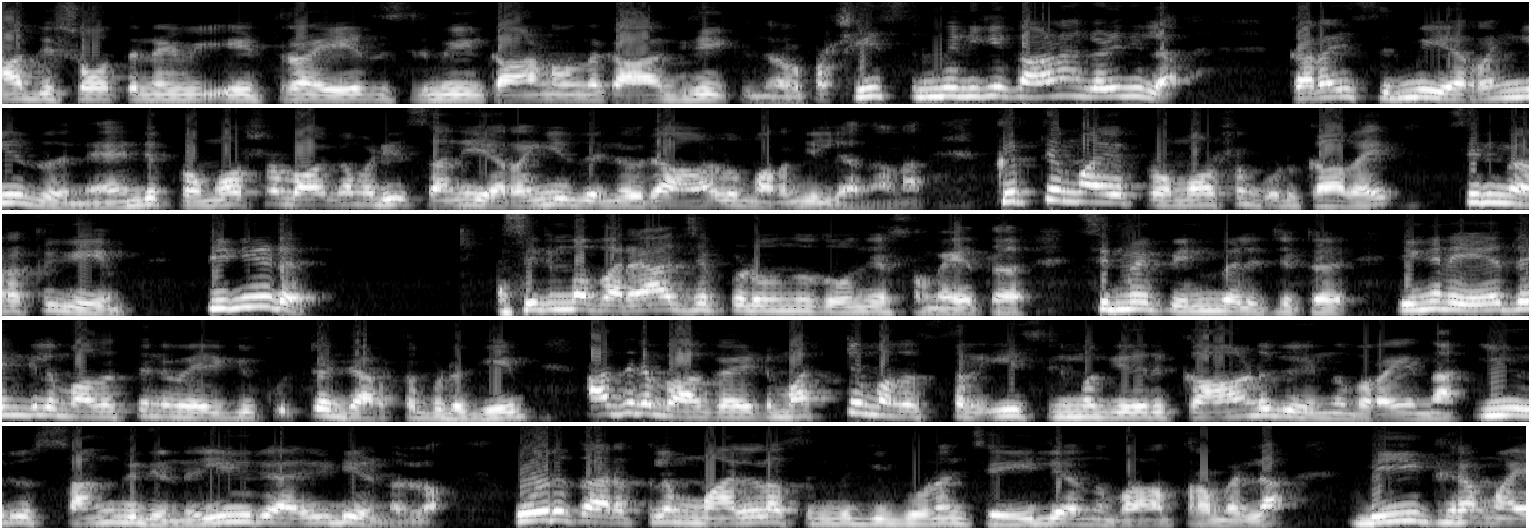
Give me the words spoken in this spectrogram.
ആദ്യ ഷോ തന്നെ ഇത്ര ഏത് സിനിമയും കാണണമെന്നൊക്കെ ആഗ്രഹിക്കുന്നതാണ് പക്ഷേ ഈ സിനിമ എനിക്ക് കാണാൻ കഴിഞ്ഞില്ല. കാരണം ഈ സിനിമ ഇറങ്ങിയത് തന്നെ എന്റെ പ്രൊമോഷൻ ഭാഗമായിട്ട് ഈ സിനിമ ഇറങ്ങിയത് തന്നെ ഒരാളും അറിഞ്ഞില്ല എന്നാണ്. കൃത്യമായ പ്രൊമോഷൻ കൊടുക്കാതെ സിനിമ ഇറക്കുകയും പിന്നീട് സിനിമ പരാജയപ്പെടുമെന്ന് തോന്നിയ സമയത്ത് സിനിമ പിൻവലിച്ചിട്ട് ഇങ്ങനെ ഏതെങ്കിലും മതത്തിന് പേരിക്ക് കുറ്റം ചാർത്തപ്പെടുകയും അതിന്റെ ഭാഗമായിട്ട് മറ്റു മതസ്ഥർ ഈ സിനിമ കയറി കാണുക എന്ന് പറയുന്ന ഈ ഒരു സംഗതി ഉണ്ട് ഈ ഒരു ഐഡിയ ഉണ്ടല്ലോ. ഒരു തരത്തിലും മലയാള സിനിമയ്ക്ക് ഗുണം ചെയ്യില്ല എന്ന് മാത്രമല്ല ഭീകരമായ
